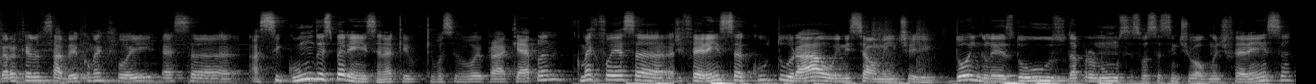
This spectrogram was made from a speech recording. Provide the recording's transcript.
Agora eu quero saber como é que foi essa a segunda experiência, né? Que, que você foi para Kaplan. Como é que foi essa diferença cultural inicialmente do inglês, do uso, da pronúncia? Se você sentiu alguma diferença?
